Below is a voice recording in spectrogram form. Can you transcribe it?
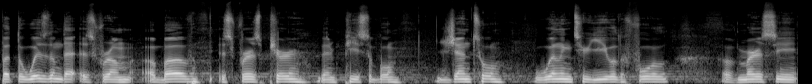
But the wisdom that is from above is first pure, then peaceable, gentle, willing to yield, full of mercy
